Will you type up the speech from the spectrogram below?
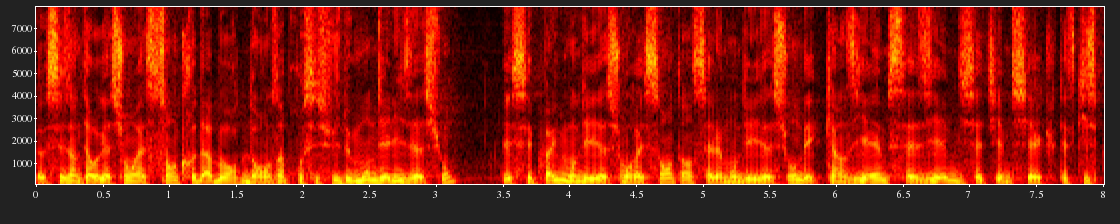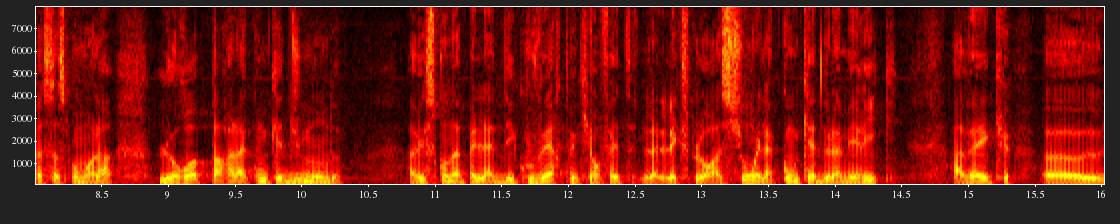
euh, ces interrogations, s'ancrent d'abord dans un processus de mondialisation. Et ce n'est pas une mondialisation récente, hein, c'est la mondialisation des 15e, 16e, 17e siècles. Qu'est-ce qui se passe à ce moment-là? L'Europe part à la conquête du monde, avec ce qu'on appelle la découverte, mais qui est en fait l'exploration et la conquête de l'Amérique, avec euh,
